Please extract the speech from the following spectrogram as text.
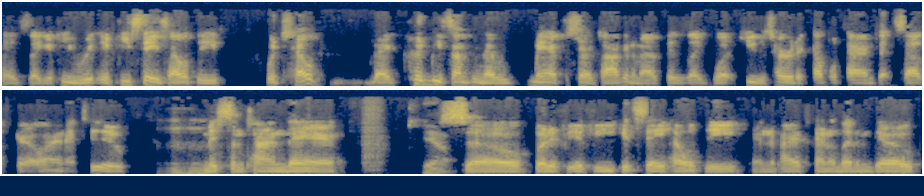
because like if he re- if he stays healthy, which health that could be something that we may have to start talking about because like what he was hurt a couple times at South Carolina too, Mhm. missed some time there. Yeah. So, but if if he could stay healthy and the Pirates kind of let him go,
